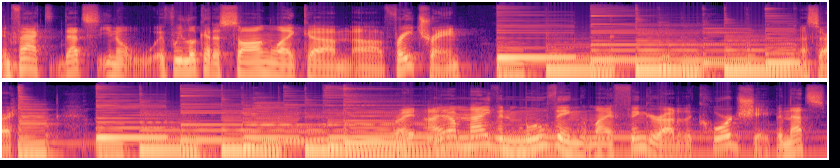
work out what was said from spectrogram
In fact, that's, you know, if we look at a song like um, uh, Freight Train, oh, sorry. Right? I am not even moving my finger out of the chord shape, and that's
